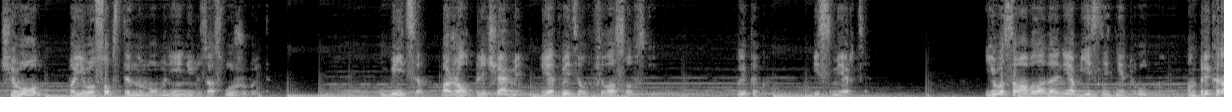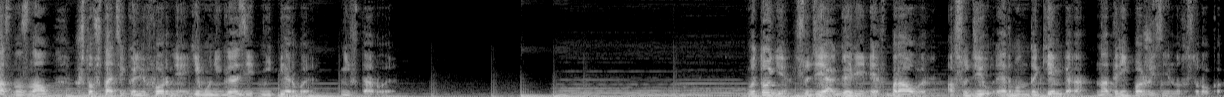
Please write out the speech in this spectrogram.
чего он, по его собственному мнению, заслуживает. Убийца пожал плечами и ответил философски. Пыток и смерти. Его самообладание объяснить нетрудно. Он прекрасно знал, что в штате Калифорния ему не грозит ни первое, ни второе. В итоге судья Гэри Ф. Брауэр осудил Эдмунда Кемпера на три пожизненных срока.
